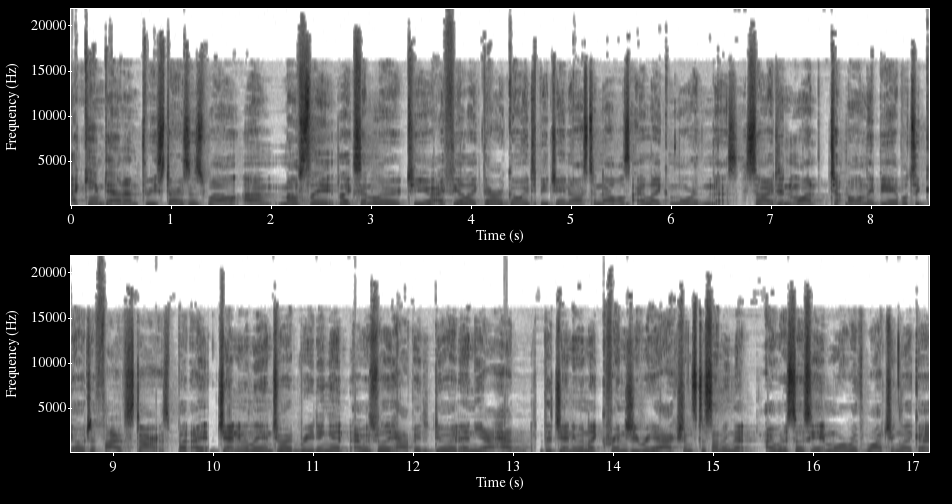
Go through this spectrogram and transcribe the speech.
I came down on three stars as well. Um, mostly, like similar to you, I feel like there are going to be Jane Austen novels I like more than this. So I didn't want to only be able to go to five stars, but I genuinely enjoyed reading it. I was really happy to do it, and yeah, had the genuine like cringy reactions to something that I would associate more with watching like a,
